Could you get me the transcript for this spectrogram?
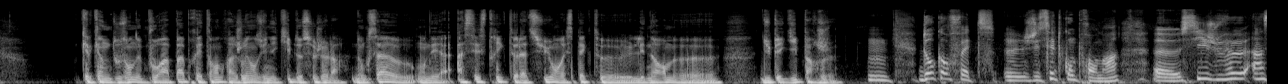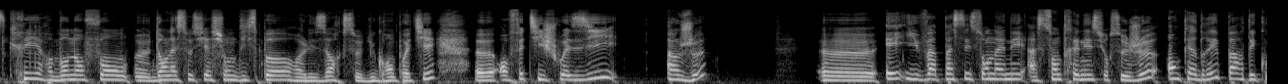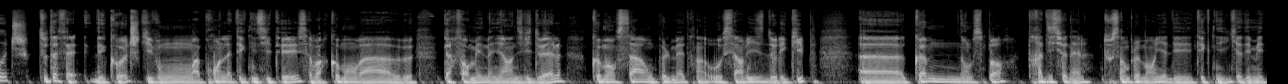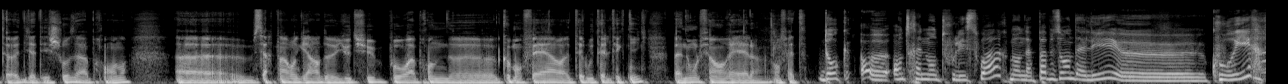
Quelqu'un de 12 ans ne pourra pas prétendre à jouer dans une équipe de ce jeu-là. Donc ça, euh, on est assez strict là-dessus. On respecte euh, les normes euh, du PEGI par jeu. Hmm. Donc en fait, euh, j'essaie de comprendre. hein. Euh, si je veux inscrire mon enfant euh, dans l'association d'e-sport Les Orques du Grand Poitiers, en fait, il choisit un jeu. et il va passer son année à s'entraîner sur ce jeu, encadré par des coachs. Tout à fait. Des coachs qui vont apprendre la technicité, savoir comment on va performer de manière individuelle, comment ça on peut le mettre hein, au service de l'équipe, comme dans le sport traditionnel. Tout simplement, il y a des techniques, il y a des méthodes, il y a des choses à apprendre. Euh, certains regardent YouTube pour apprendre euh, comment faire telle ou telle technique. Bah, nous, on le fait en réel, en fait. Donc euh, entraînement tous les soirs, mais on n'a pas besoin d'aller courir.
